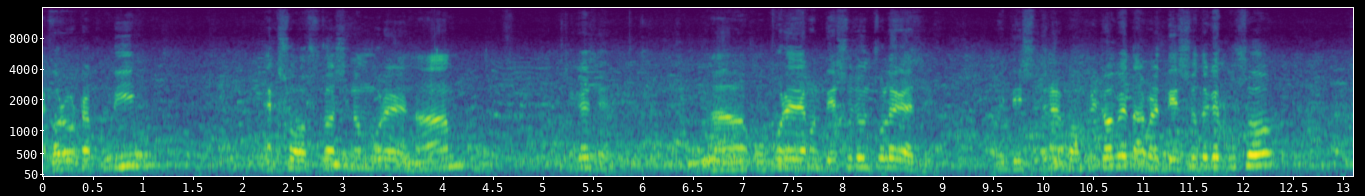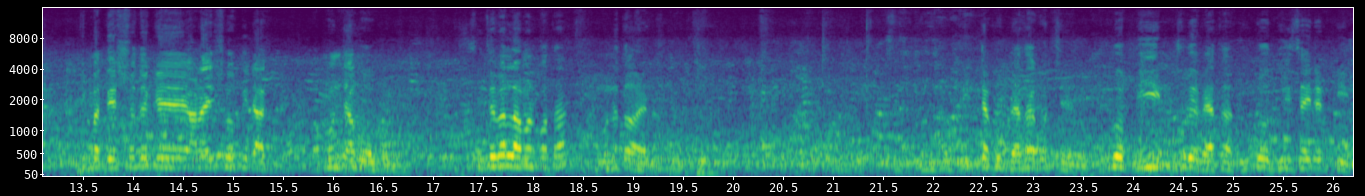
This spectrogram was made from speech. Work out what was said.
এগারোটা কুড়ি। একশো অষ্টআশি নম্বরের নাম ঠিক আছে? উপরে এখন দেড়শো জন চলে গেছে। ওই দেড়শো জনের কমপ্লিট হবে তারপরে দেড়শো থেকে দুশো কিংবা দেড়শো থেকে আড়াইশো অবধি ডাকবে। তখন যাব ওপরে? শুনতে পারলে আমার কথা? মনে তো হয় না। পিঠটা খুব ব্যথা করছে। পুরো পিঠ জুড়ে ব্যথা দুটো দুই সাইডের পিঠ।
